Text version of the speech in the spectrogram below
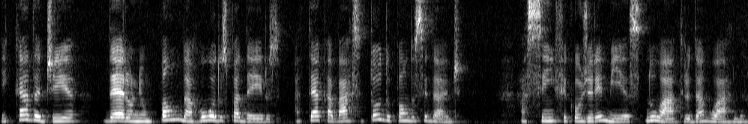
e cada dia deram-lhe um pão da rua dos padeiros, até acabar-se todo o pão da cidade. Assim ficou Jeremias no átrio da guarda.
